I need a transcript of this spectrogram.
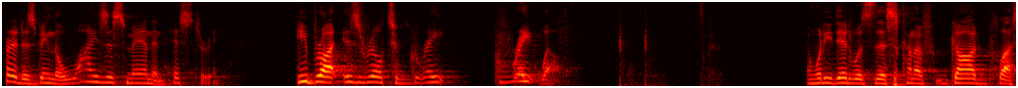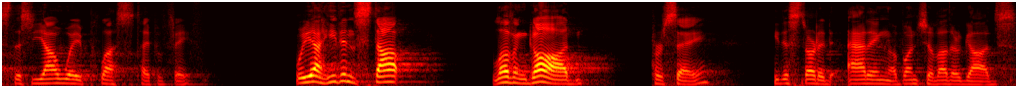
credited as being the wisest man in history. He brought Israel to great, great wealth. And what he did was this kind of God plus, this Yahweh plus type of faith. Well, yeah, he didn't stop loving God per se. He just started adding a bunch of other gods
